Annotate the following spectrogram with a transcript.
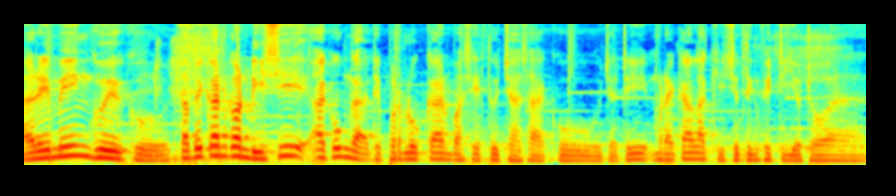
Hari Minggu itu. Tapi kan kondisi aku nggak diperlukan pas itu jasaku. Jadi mereka lagi syuting video doang.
